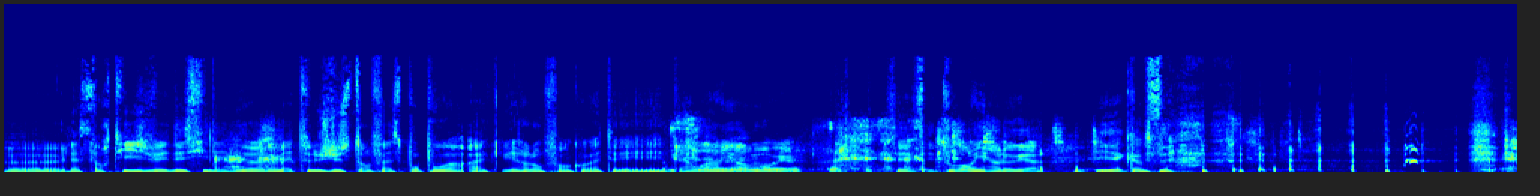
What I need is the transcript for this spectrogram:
la sortie, je vais décider de me mettre juste en face pour pouvoir accueillir l'enfant quoi. T'es un warrior mon gars. C'est tout ou rien le gars. Il est comme ça.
